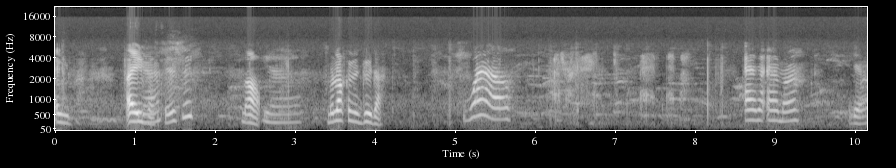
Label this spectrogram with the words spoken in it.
Ava. Ava, Yes? seriously? No, Yeah. we're not gonna do that. Well. Emma, Emma. Yeah.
